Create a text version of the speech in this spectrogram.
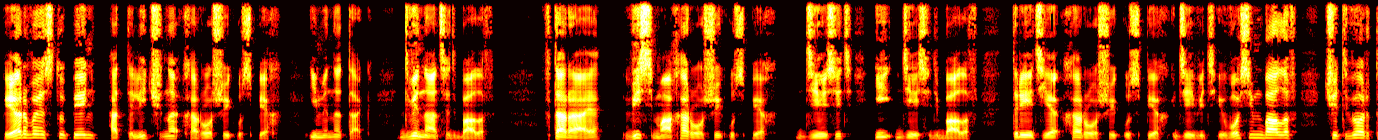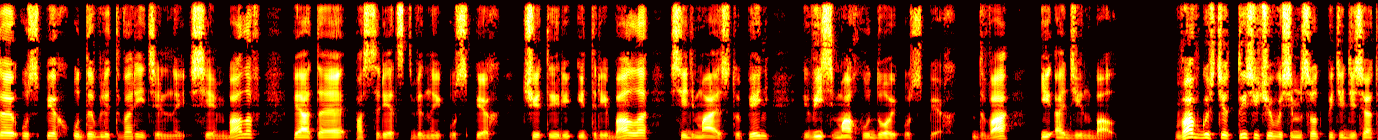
Первая ступень – отлично, хороший успех. Именно так. 12 баллов. Вторая – весьма хороший успех. 10 и 10 баллов третья – хороший успех 9,8 баллов, четвертая – успех удовлетворительный 7 баллов, пятая – посредственный успех 4,3 балла, седьмая ступень – весьма худой успех 2 и 1 балл. В августе 1850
